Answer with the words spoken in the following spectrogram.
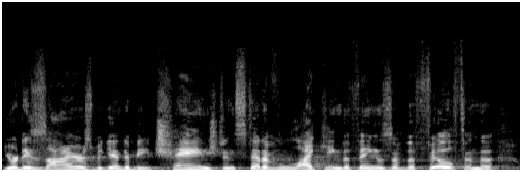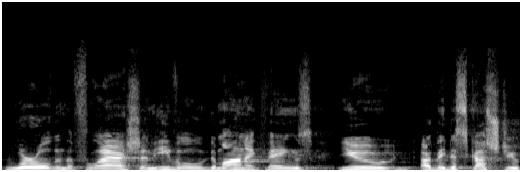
your desires begin to be changed. Instead of liking the things of the filth and the world and the flesh and evil, demonic things, you, uh, they disgust you.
